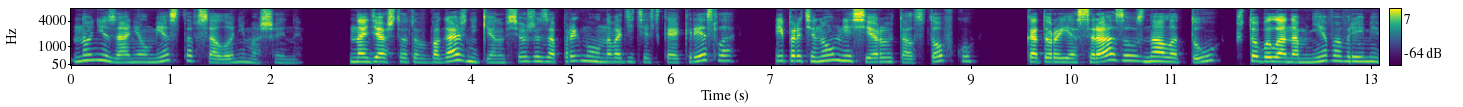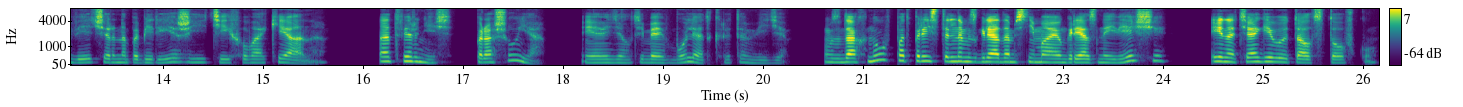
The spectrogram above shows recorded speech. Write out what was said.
но не занял место в салоне машины. Найдя что-то в багажнике, он все же запрыгнул на водительское кресло и протянул мне серую толстовку, которой я сразу узнала ту, что была на мне во время вечера на побережье Тихого океана. «Отвернись, прошу я. Я видел тебя и в более открытом виде». Вздохнув, под пристальным взглядом снимаю грязные вещи и натягиваю толстовку.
